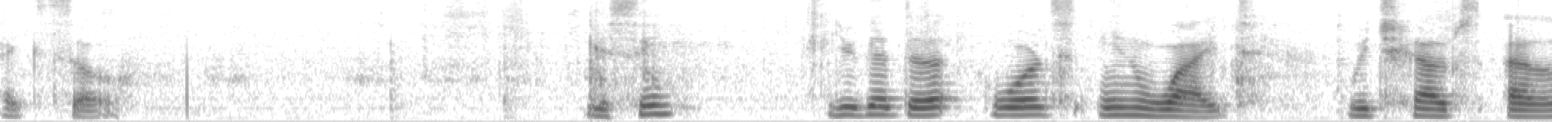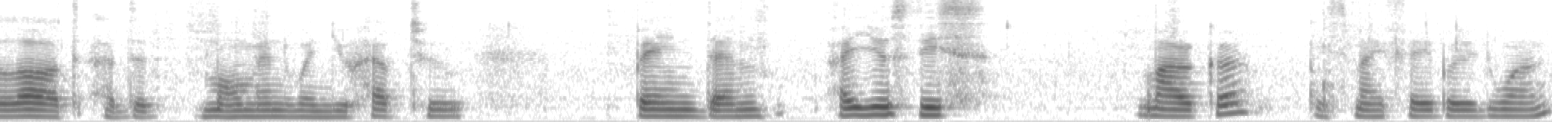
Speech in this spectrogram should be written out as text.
Like so. You see? You get the words in white which helps a lot at the moment when you have to paint them. I use this marker. It's my favorite one.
